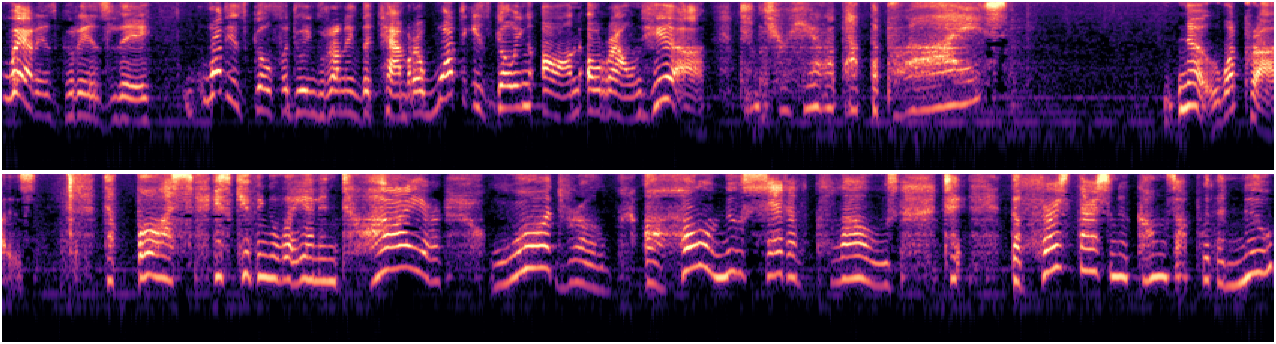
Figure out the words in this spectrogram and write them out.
Where is Grizzly? What is Gopher doing running the camera? What is going on around here? Didn't you hear about the prize? No, what prize? The boss is giving away an entire wardrobe, a whole new set of clothes to the first person who comes up with a new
